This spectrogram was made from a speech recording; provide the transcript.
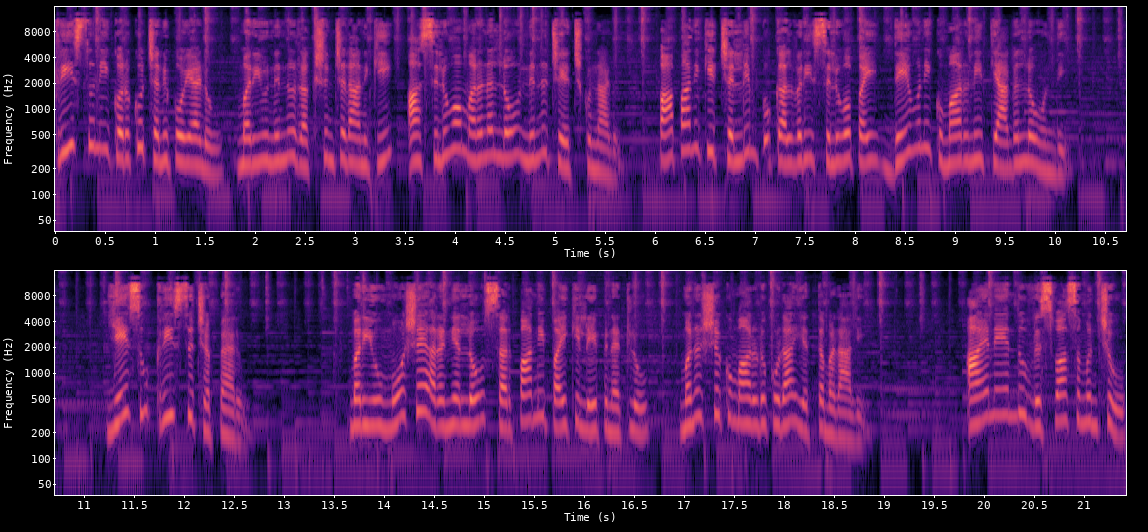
క్రీస్తు నీ కొరకు చనిపోయాడు మరియు నిన్ను రక్షించడానికి ఆ శిలువ మరణంలో నిన్ను చేర్చుకున్నాడు. పాపానికి చెల్లింపు కల్వరి శిలువపై దేవుని కుమారుని త్యాగంలో ఉంది. యేసు క్రీస్తు చెప్పారు. మరియు మోషే అరణ్యంలో సర్పాన్ని పైకి లేపినట్లు మనుష్య కుమారుడు కూడా ఎత్తబడాలి. ఆయన యందు విశ్వాసముంచు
